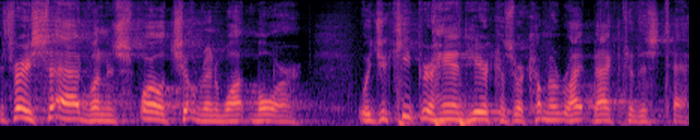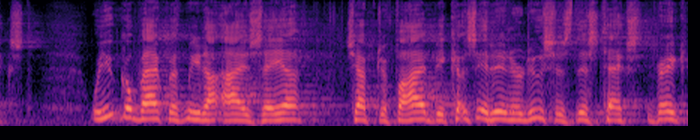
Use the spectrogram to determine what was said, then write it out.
It's very sad when spoiled children want more. Would you keep your hand here because we're coming right back to this text? Will you go back with me to Isaiah chapter 5 because it introduces this text very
